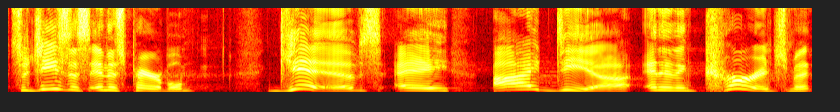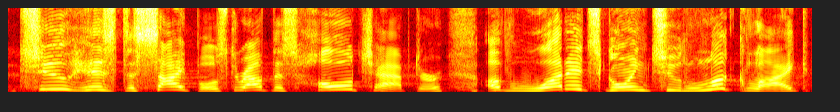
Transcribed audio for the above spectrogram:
So, Jesus in this parable gives a idea and an encouragement to his disciples throughout this whole chapter of what it's going to look like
